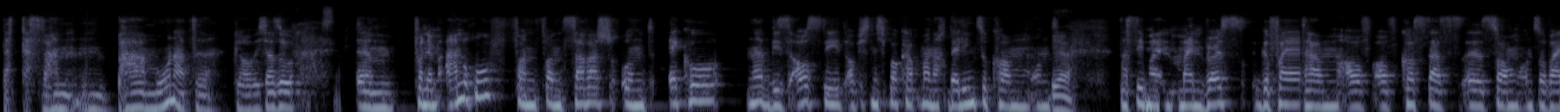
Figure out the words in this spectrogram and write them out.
das, das waren ein paar Monate, glaube ich. Also ähm, von dem Anruf von, von Savage und Echo, ne, wie es aussieht, ob ich nicht Bock habe, mal nach Berlin zu kommen und Ja. dass die meinen mein Verse gefeiert haben auf, auf Costas äh, Song und so weiter.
